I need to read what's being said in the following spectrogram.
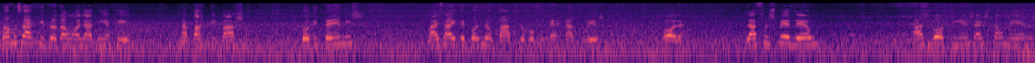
Vamos aqui para dar uma olhadinha aqui na parte de baixo. Tô de tênis. Mas aí depois eu bato, que eu vou pro mercado mesmo. Olha, já suspendeu. As gotinhas já estão menos.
